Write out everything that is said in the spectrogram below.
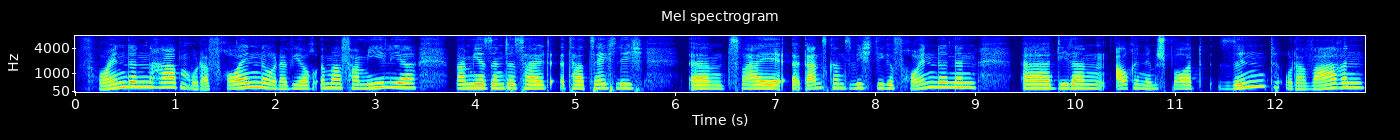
Freundinnen haben oder Freunde oder wie auch immer, Familie. Bei mir sind es halt tatsächlich ähm, zwei äh, ganz, ganz wichtige Freundinnen, äh, die dann auch in dem Sport sind oder waren,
